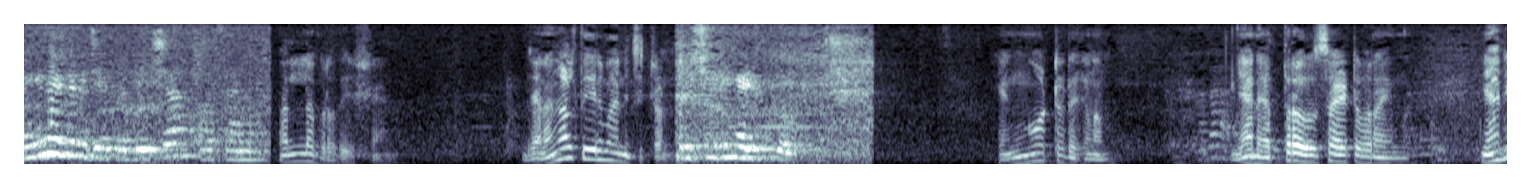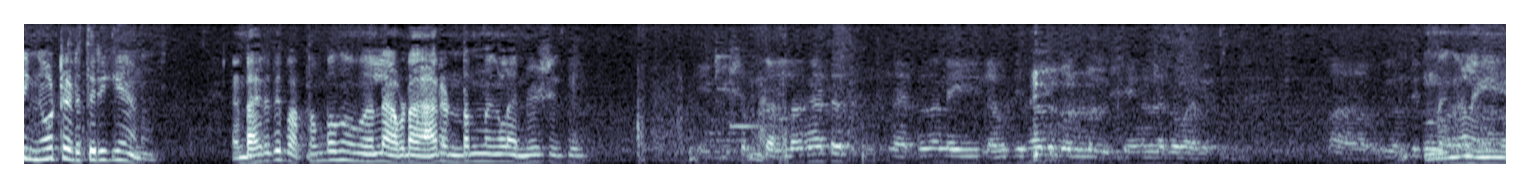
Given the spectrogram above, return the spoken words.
എങ്ങനെയുണ്ട് വിജയ പ്രതീക്ഷ അവസാനം? നല്ല പ്രതീക്ഷയാണ്. ജനങ്ങൾ തീരുമാനിച്ചിട്ടുണ്ട്. എങ്ങോട്ടെടുക്കണം? ഞാൻ എത്ര ദിവസമായിട്ട് പറയുന്നു. ഞാൻ ഇങ്ങോട്ട് എടുത്തിരിക്കുകയാണ്. രണ്ടായിരത്തി പത്തൊമ്പത് മുതൽ അവിടെ ആരുണ്ടെന്ന് നിങ്ങൾ അന്വേഷിക്കും. നിങ്ങൾ ഈ-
